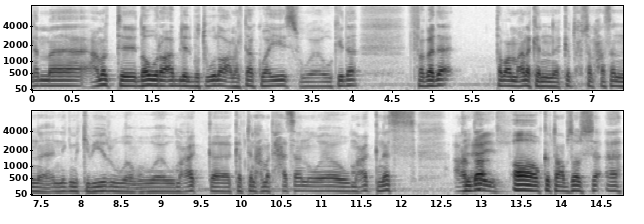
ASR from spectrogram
لما عملت دورة قبل البطولة وعملتها كويس وكده فبدأ طبعا معانا كان كابتن حسام حسن النجم الكبير ومعاك كابتن أحمد حسن ومعاك ناس عندها تقايل. آه وكابتن عبد الظاهر السقا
